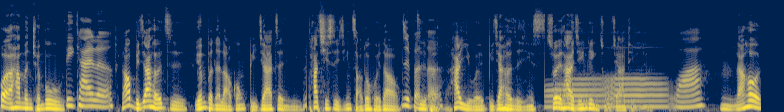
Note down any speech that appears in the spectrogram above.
后来他们全部离开了，然后比嘉和子原本的老公比嘉正一，他其实已经早都回到日本了。他以为比嘉和子已经死，所以他已经另组家庭了。哇，嗯，然后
